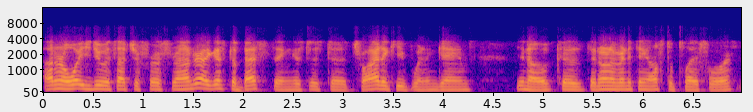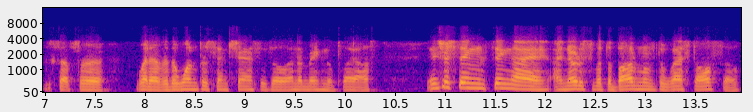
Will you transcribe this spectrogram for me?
I don't know what you do without your first rounder. I guess the best thing is just to try to keep winning games, you know, because they don't have anything else to play for except for whatever the one percent chances they'll end up making the playoffs. Interesting thing I I noticed about the bottom of the West also.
